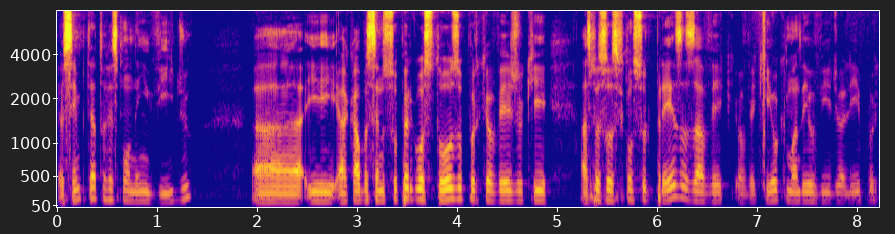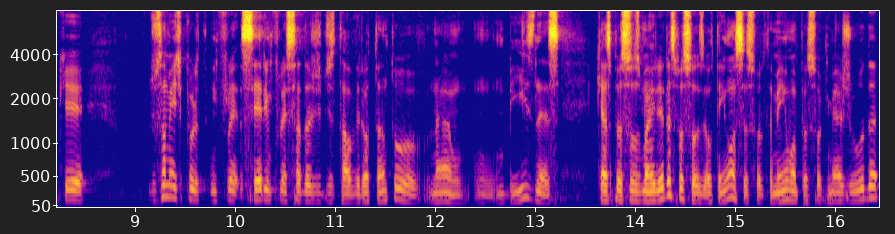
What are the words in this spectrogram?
eu sempre tento responder em vídeo. e acaba sendo super gostoso porque eu vejo que as pessoas ficam surpresas a ver, a ver que eu que mandei o vídeo ali, porque justamente por influ ser influenciador digital virou tanto né, um, um, business que as pessoas, a maioria das pessoas, eu tenho um assessor também, uma pessoa que me ajuda,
